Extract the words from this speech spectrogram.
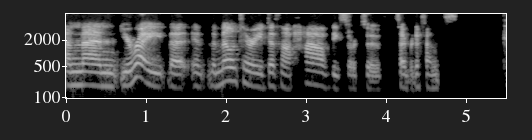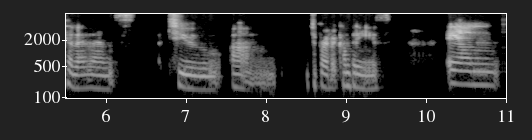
And then you're right that the military does not have these sorts of cyber defense commitments to um, to private companies, and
